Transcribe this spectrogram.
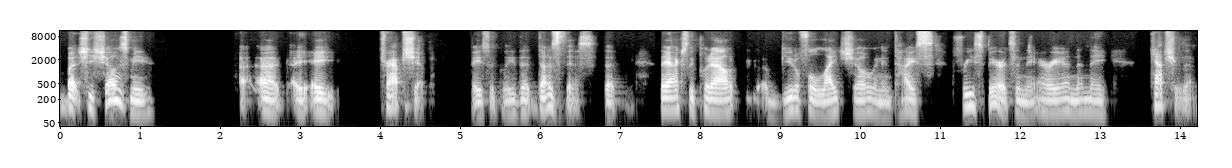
but she shows me a, a, a trap ship, basically, that does this, that they actually put out a beautiful light show and entice free spirits in the area, and then they capture them.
